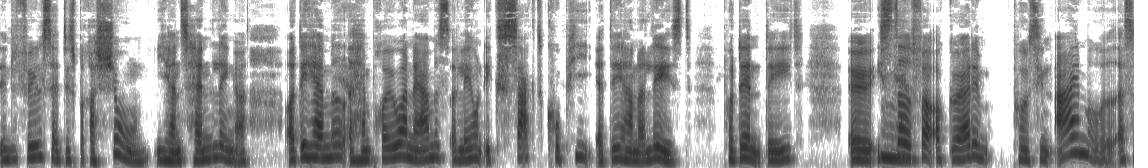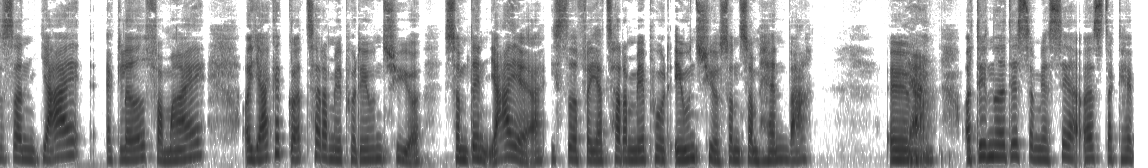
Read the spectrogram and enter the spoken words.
en følelse af desperation i hans handlinger, og det her med, at han prøver nærmest at lave en eksakt kopi af det, han har læst på den date, øh, i stedet Ja. for at gøre det på sin egen måde. Altså sådan, jeg er glad for mig, og jeg kan godt tage dig med på et eventyr, som den jeg er, i stedet for at jeg tager dig med på et eventyr, sådan som han var. Øhm, Ja. Og det er noget af det, som jeg ser også, der kan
